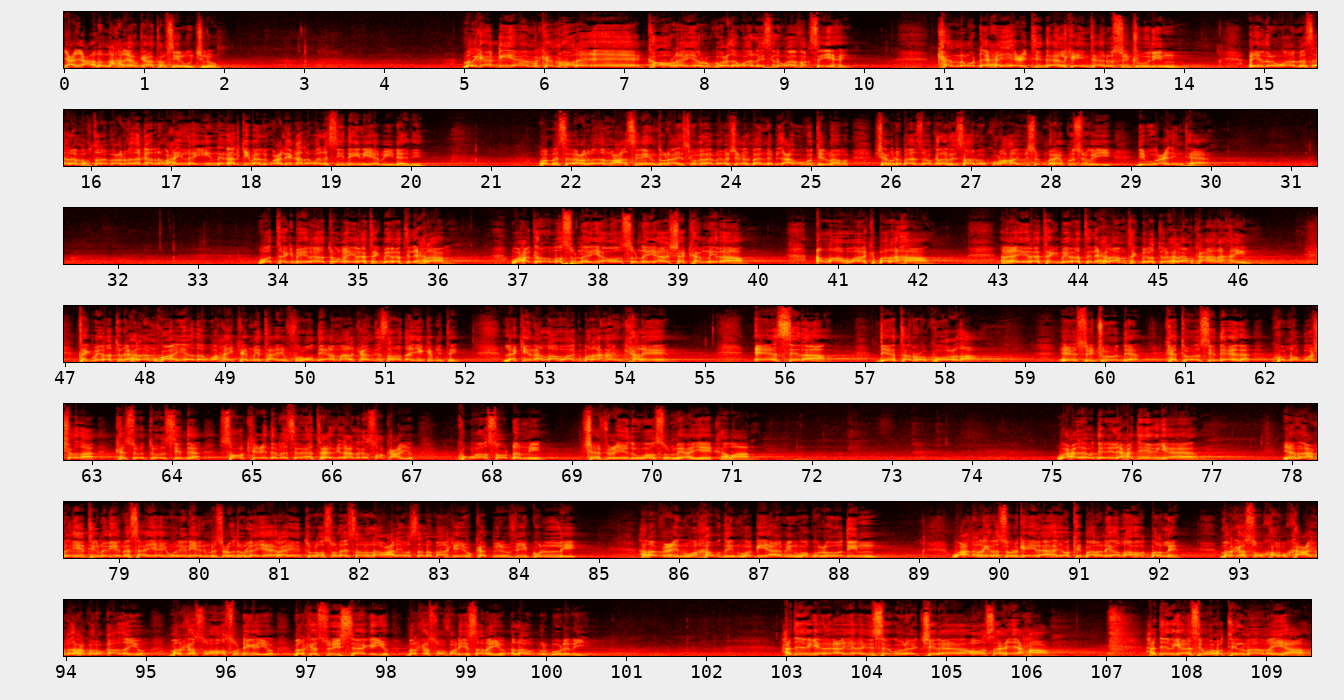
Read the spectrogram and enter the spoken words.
yani cala naxri halkaa tafsiir uu jiro. Marka qiyaamkan hore ee ka horreeya rukuucda waa la ysla waafaqsan yahay. Kan u dhaxeeya ictidaalka intaan u sujuudin iyaduna waa mas'ala mukhtalafa culimmada qaarna waxay leeyihiin halkii baa lagu celiyay qaarna waa la sii daynayaa bay yidhaahdeen waa masale culimmada mucaasiriintuna ay isku khilaafeen oo sheekh albaanina bidca uu ku tilmaamo. Sheekh ibnu baas oo kale risaaluu ku lahaayuu isagu markaa ku sugayey dib ugu celintaa watakbiiraatu hayra takbiirati alixraam waxaa kaloo la sunneeyaa oo sunnayaasha ka mida allaahu akbaraha hayra takbiirati alixraam takbiiratulixraamka aan ahayn takbiiratulixraamku ayada waxay ka mid tahay furuuddii ama arkaantii salaadda ayay ka mid tahay. Laakiin allaahu akbarahan kale ee sida deetan rukuucda ee sujuudda ka toosiddeeda ku noqoshada ka soo toosidda soo kicidda masalan atixaadka dhex laga soo kacayo kuwaasoo dhammi shaaficiyadu waa sunne ayay qabaan. Waxaana u deliila xadiidka imaamu axmed iyo tirmidi iyo nasaa'i ay warinayaan ibn mascuud uu leeyahay ra'aytu rasuul lahi sala allahu calayh wasalam marka yukabiru fii kulli rafcin wa khafdin wa qiyaamin wa qucuudin waxaan arkay rasuulka ilaahay oo kibaaranayo allahu akbar leh. Markastuu kor u kacayo madaxa kor u qaadayo markastuu hoos u dhigayo markastuu istaagayo markastuu fadhiisanayo allahu akbar buu odhanayay. Xadiid kale ayaa isaguna jira oo saxiixa xadiidkaasi wuxuu tilmaamayaa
